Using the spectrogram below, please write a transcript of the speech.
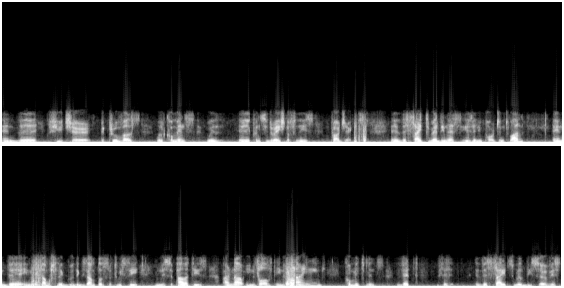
and the future approvals will commence with uh, consideration of these projects. Uh, the site readiness is an important one and uh, in some of the good examples that we see, municipalities are now involved in signing commitments that the, the sites will be serviced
